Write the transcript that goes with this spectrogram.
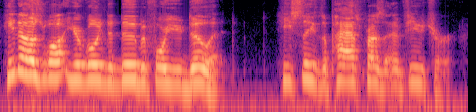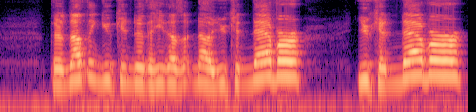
He knows what you're going to do before you do it. He sees the past, present, and future. There's nothing you can do that he doesn't know. You can never, you can never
